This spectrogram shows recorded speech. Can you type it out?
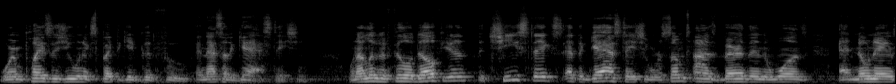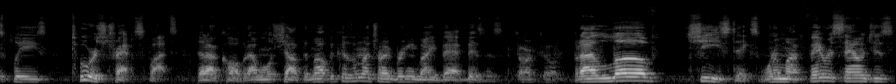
were in places you wouldn't expect to get good food, and that's at a gas station. When I lived in Philadelphia, the cheesesteaks at the gas station were sometimes better than the ones at No Names Please tourist trap spots that I call, but I won't shout them out because I'm not trying to bring anybody bad business. Talk to him. But I love cheesesteaks. One of my favorite sandwiches.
